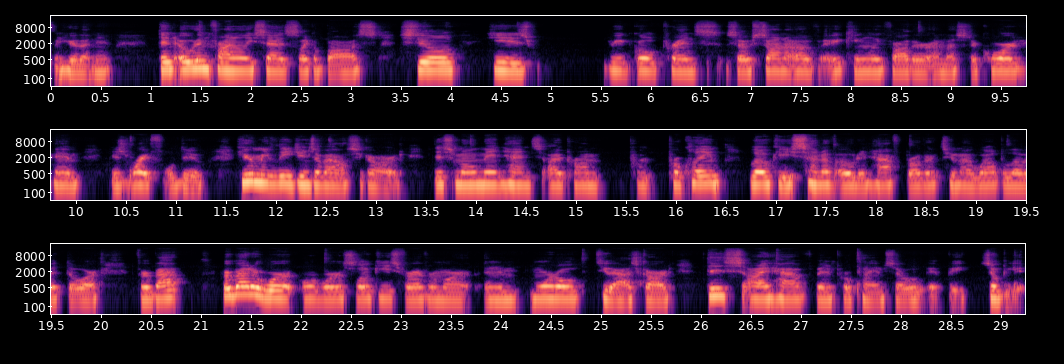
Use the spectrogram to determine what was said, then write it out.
When you hear that name. Then Odin finally says, like a boss, still he is regal prince, so son of a kingly father, I must accord him his rightful due. Hear me, legions of Asgard. This moment hence I prom- proclaim Loki, son of Odin, half brother to my well beloved Thor. For, ba- for better or, or worse, Loki is forevermore immortal to Asgard. This I have been proclaimed, so it be. So be it.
